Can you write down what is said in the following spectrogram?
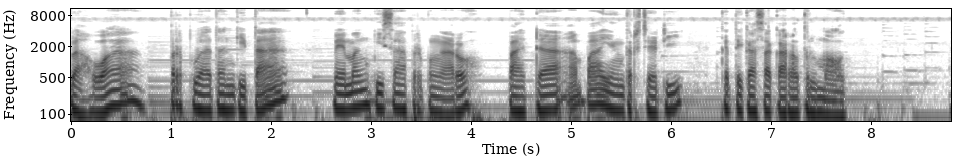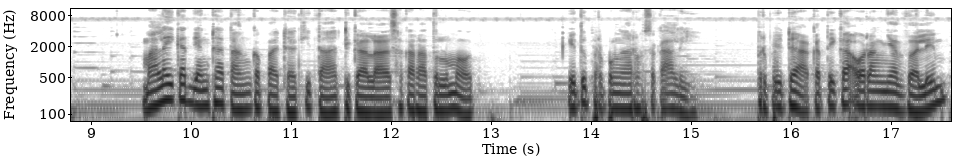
bahwa perbuatan kita memang bisa berpengaruh pada apa yang terjadi ketika sakaratul maut. Malaikat yang datang kepada kita di kala sakaratul maut itu berpengaruh sekali. Berbeda ketika orangnya zalim,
